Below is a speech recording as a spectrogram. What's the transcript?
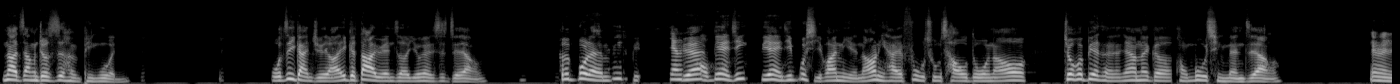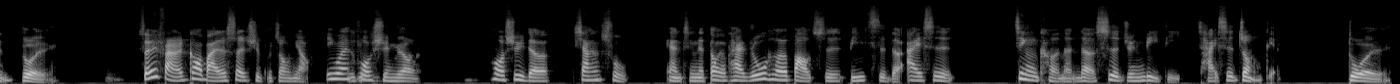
那这样就是很平稳。我自己感觉啊，一个大原则永远是这样，就是不能别别人别人已经别人已经不喜欢你了，然后你还付出超多，然后就会变成人家那个恐怖情人这样。嗯，对，所以反而告白的顺序不重要，因为后续没有。后续的相处、感情的动态，如何保持彼此的爱是尽可能的势均力敌才是重点。对，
